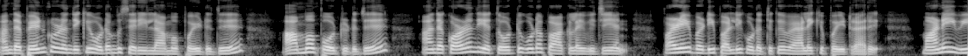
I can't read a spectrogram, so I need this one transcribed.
அந்த பெண் குழந்தைக்கு உடம்பு சரியில்லாமல் போயிடுது. அம்மை போட்டுடுது. அந்த குழந்தைய தொட்டு கூட பார்க்கல விஜயன். பழையபடி பள்ளிக்கூடத்துக்கு வேலைக்கு போயிடுறாரு. மனைவி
